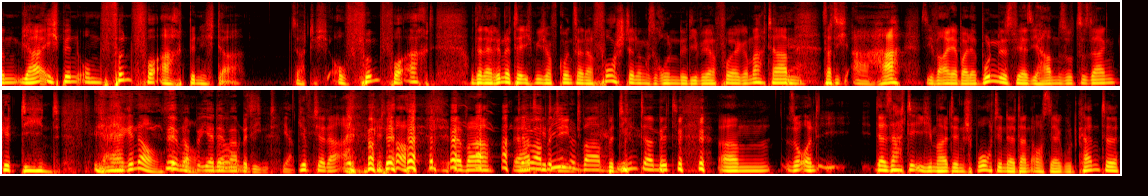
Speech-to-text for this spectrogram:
ähm, ja, ich bin um fünf vor acht bin ich da sagte ich, oh, fünf vor acht. Und dann erinnerte ich mich aufgrund seiner Vorstellungsrunde, die wir ja vorher gemacht haben, ja. sagte ich, aha, Sie waren ja bei der Bundeswehr, Sie haben sozusagen gedient. Ja, ja, genau. Der genau. War, ja, der war bedient. Ja. Gibt ja da einen, genau. Er war, er der hat war gedient bedient. und war bedient damit. ähm, so, und da sagte ich ihm halt den Spruch, den er dann auch sehr gut kannte,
